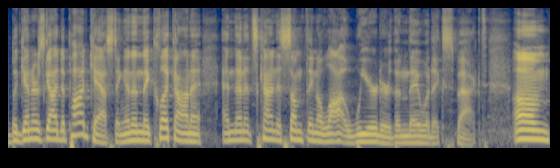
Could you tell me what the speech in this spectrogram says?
Beginner's Guide to Podcasting, and then they click on it, and then it's kind of something a lot weirder than they would expect. Um,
